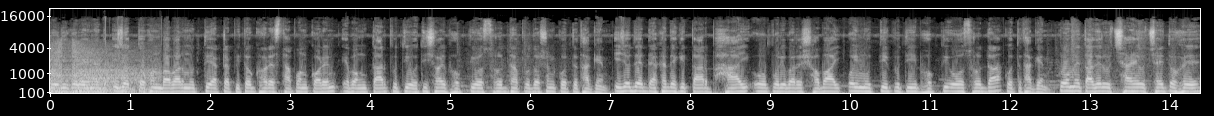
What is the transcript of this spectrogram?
তৈরি করে এনে ইজত তখন বাবার মূর্তি একটা পৃথক ঘরে স্থাপন করেন এবং তার প্রতি অতিশয় ভক্তি ও শ্রদ্ধা প্রদর্শন করতে থাকেন। ইজদের দেখা দেখি তার ভাই ও পরিবারের সবাই ওই মূর্তির প্রতি ভক্তি ও শ্রদ্ধা করতে থাকেন। ক্রমে তাদের উৎসাহে উৎসাহিত হয়ে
